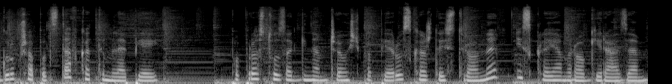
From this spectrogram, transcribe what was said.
grubsza podstawka, tym lepiej. Po prostu zaginam część papieru z każdej strony i sklejam rogi razem.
